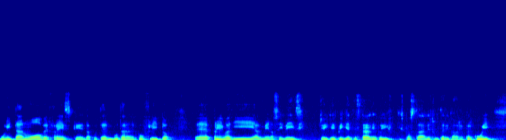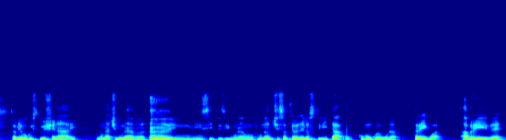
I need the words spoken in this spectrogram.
unità nuove, fresche da poter buttare nel conflitto eh, prima di almeno sei mesi, cioè i tempi di addestrarli e poi di, di spostarli sul territorio. Per cui abbiamo questi due scenari una, una, in, in, sintesi una, una, cessazione delle ostilità o comunque una tregua a breve,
